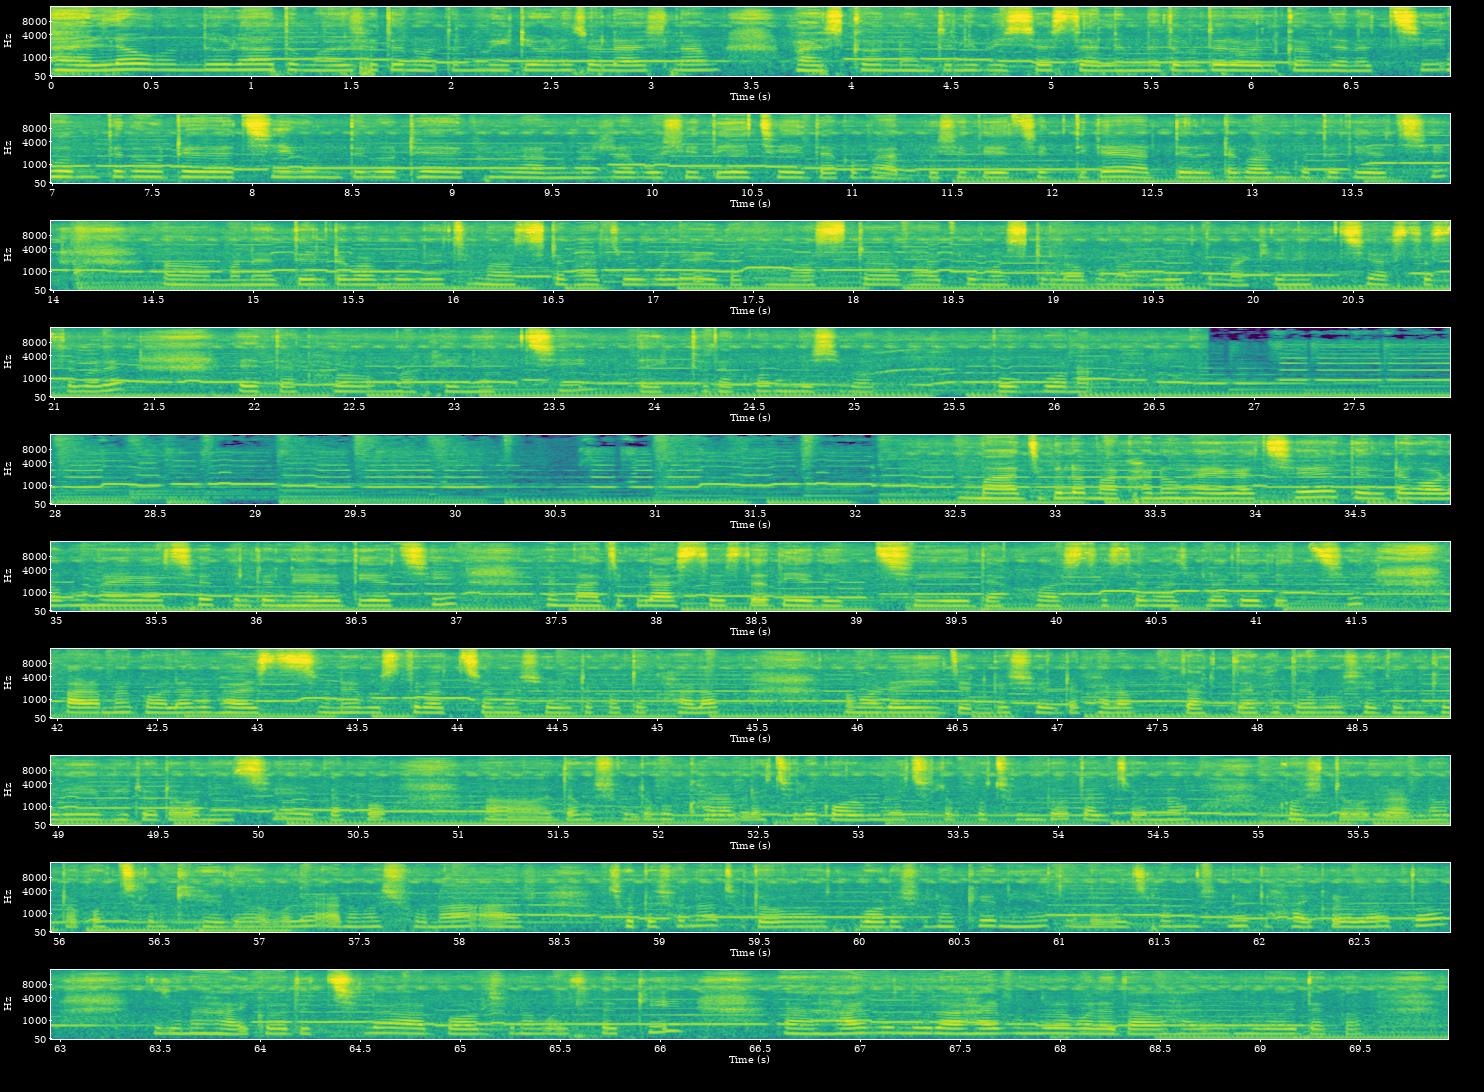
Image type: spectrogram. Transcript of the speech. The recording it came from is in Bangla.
হ্যালো বন্ধুরা, তোমাদের সাথে নতুন ভিডিও নিয়ে চলে আসলাম। ভাস্কর নন্দিনী বিশ্বাস চ্যানেলে তোমাদের ওয়েলকাম জানাচ্ছি। ঘুম থেকে উঠে গেছি, ঘুম থেকে উঠে এখন রান্নাটা বসিয়ে দিয়েছি। দেখো, ভাত বসিয়ে দিয়েছি একদিকে, আর তেলটা গরম করতে দিয়েছি। মানে তেলটা গরম করতে দিয়েছি, মাছটা ভাজবো বলে। এই দেখো, মাছটা ভাজবো, মাছটা লবণ আর হলুদ মাখিয়ে নিচ্ছি আস্তে আস্তে করে। এই দেখো, মাখিয়ে নিচ্ছি। দেখতে থাকো, আমি বেশি বক- বকবো না। মাছগুলো মাখানো হয়ে গেছে, তেলটা গরমও হয়ে গেছে, তেলটা নেড়ে দিয়েছি মাছগুলো আস্তে আস্তে দিয়ে দিচ্ছি। এই দেখো, আস্তে আস্তে মাছগুলো দিয়ে দিচ্ছি। আর আমার গলার ভয়েস শুনে বুঝতে পারছ, আমার শরীরটা কত খারাপ। আমার এই জনকে শরীরটা খারাপ ডাক্তার দেখাতে যাব, সেদিনকেরই এই ভিডিওটা বানিয়েছি। দেখো দেখো, শরীরটা খুব খারাপ লাগছিল, গরম লাগছিল প্রচণ্ড, তার জন্য কষ্ট করে রান্নাটা করছিলাম, খেয়ে যাওয়া বলে। আর আমার সোনা আর ছোটো সোনা, ছোটো বড় সোনাকে নিয়ে তোমাদের বলছিলাম, সোনা একটা হাই করে দাও তো। এই জন্য হাই করে দিচ্ছিল আর পড়াশোনা বলছিল কি হাই বন্ধুরা হাই বন্ধুরা বলে দাও হাই বন্ধুরা, ওই দেখো,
